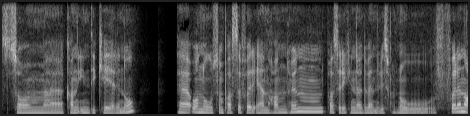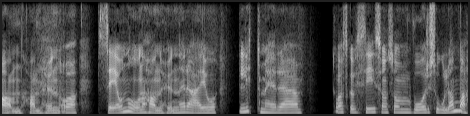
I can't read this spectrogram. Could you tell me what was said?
som eh, kan indikere noe. Eh, og noe som passer for én hannhund, passer ikke nødvendigvis for noe for en annen hannhund. Og se jo noen hannhunder er jo litt mer eh, hva skal vi si, sånn som vår Solan, da.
